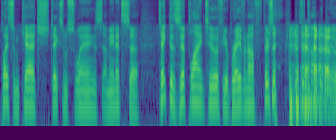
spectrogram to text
Play some catch, take some swings. I mean, it's uh, take the zip line too if you're brave enough. There's a, there's a ton to do. That's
